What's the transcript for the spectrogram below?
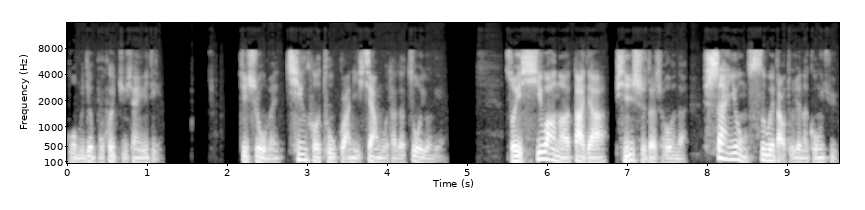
我们就不会局限于点。这是我们清河图管理项目它的作用点，所以希望呢大家平时的时候呢善用思维导图这样的工具，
